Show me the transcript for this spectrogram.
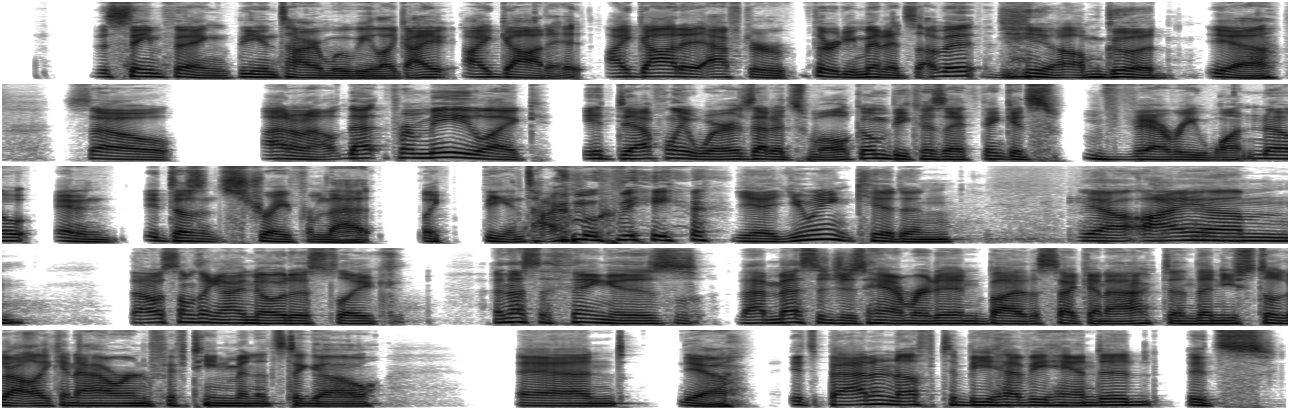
the same thing the entire movie. Like, I I got it. I got it after 30 minutes of it. Yeah, I'm good. Yeah. So I don't know. That for me, like it definitely wears at its welcome because I think it's very one note and it doesn't stray from that like the entire movie. Yeah, you ain't kidding. Yeah, I um that was something I noticed like and that's the thing is that message is hammered in by the second act and then you still got like an hour and 15 minutes to go. And yeah. it's bad enough to be heavy-handed. It's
